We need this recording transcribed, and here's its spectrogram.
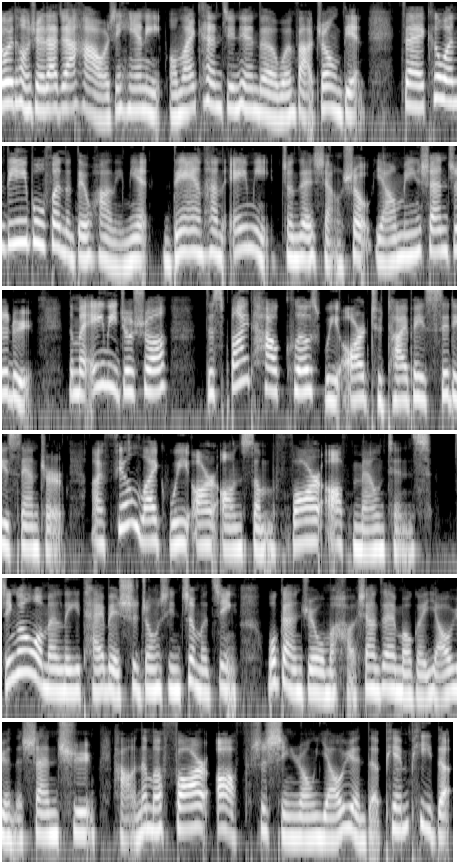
各位同学，大家好，我是 Hanny。我们来看今天的文法重点。在课文第一部分的对话里面，Dan 和 Amy 正在享受阳明山之旅。那么 Amy 就说：“Despite how close we are to Taipei city center, I feel like we are on some far-off mountains。”尽管我们离台北市中心这么近，我感觉我们好像在某个遥远的山区。好，那么 far off 是形容遥远的、偏僻的。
